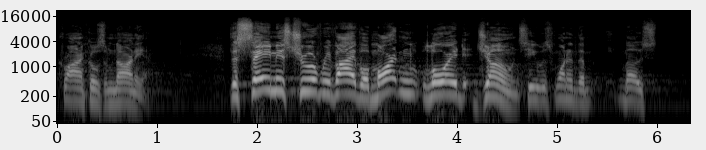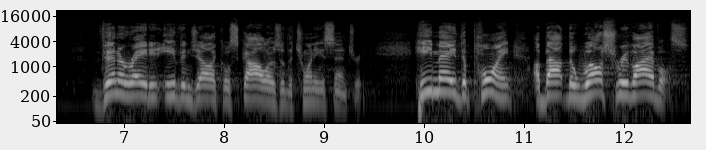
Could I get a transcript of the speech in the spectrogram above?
Chronicles of Narnia. The same is true of revival. Martyn Lloyd-Jones, he was one of the most venerated evangelical scholars of the 20th century. He made the point about the Welsh revivals.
